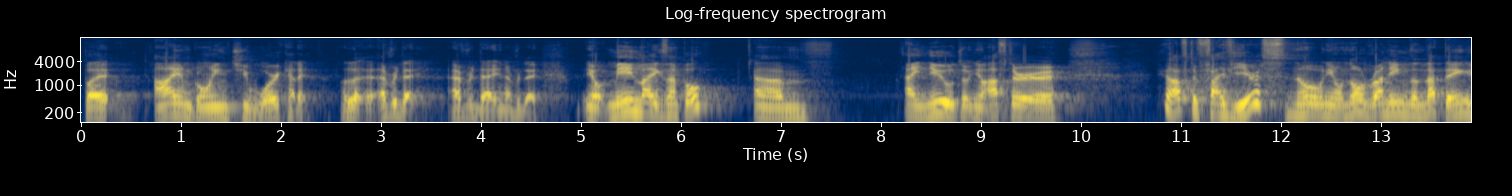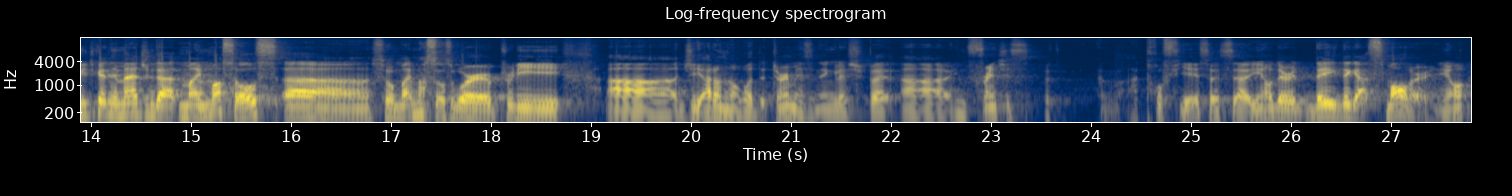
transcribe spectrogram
but I am going to work at it every day, every day and every day. You know, me in my example, um, I knew to, you know, after, you know, after five years, no, you know, no running, no nothing, you can imagine that my muscles, uh, so my muscles were pretty, uh, gee, I don't know what the term is in English, but uh, in French it's atrophié. So it's uh, you know they they they got smaller, you know,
